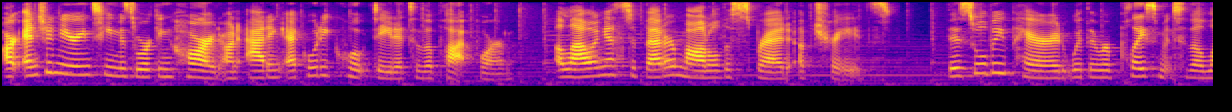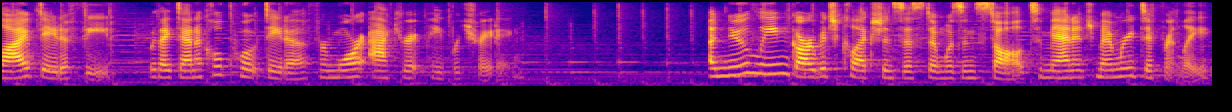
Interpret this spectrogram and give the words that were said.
Our engineering team is working hard on adding equity quote data to the platform, allowing us to better model the spread of trades. This will be paired with a replacement to the live data feed with identical quote data for more accurate paper trading. A new lean garbage collection system was installed to manage memory differently,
